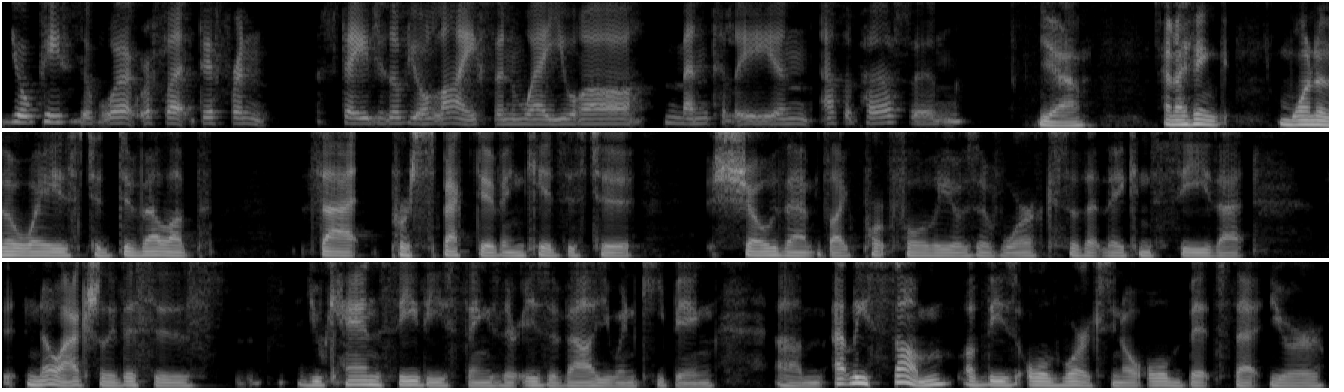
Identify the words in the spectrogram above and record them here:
Your pieces of work reflect different stages of your life and where you are mentally and as a person. Yeah, and I think one of the ways to develop that perspective in kids is to show them like portfolios of work so that they can see that no actually this is you can see these things. There is a value in keeping um, at least some of these old works you know old bits that you're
